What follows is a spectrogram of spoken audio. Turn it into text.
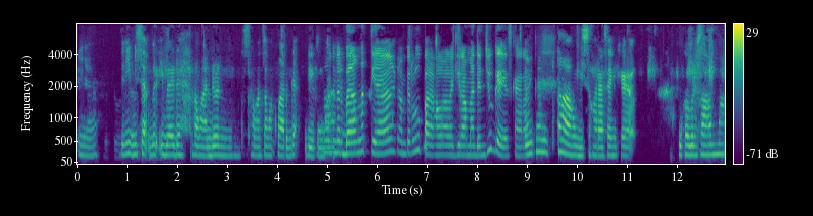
Iya. betul. Jadi bisa beribadah Ramadan sama-sama keluarga di Oh, rumah. bener banget ya. Hampir lupa kalau lagi Ramadan juga ya sekarang. Tapi kan kita nggak bisa ngerasain kayak buka bersama,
